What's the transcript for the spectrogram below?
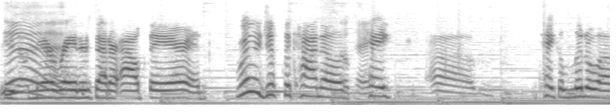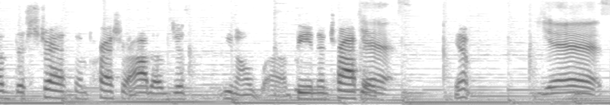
you know, narrators that are out there, and really just to kind of okay. take um, take a little of the stress and pressure out of just you know uh, being in traffic. Yes. Yep. Yes.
